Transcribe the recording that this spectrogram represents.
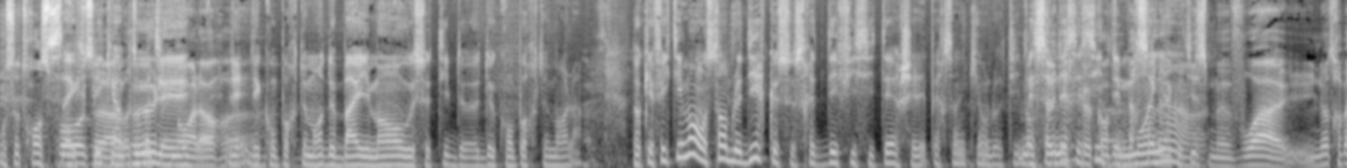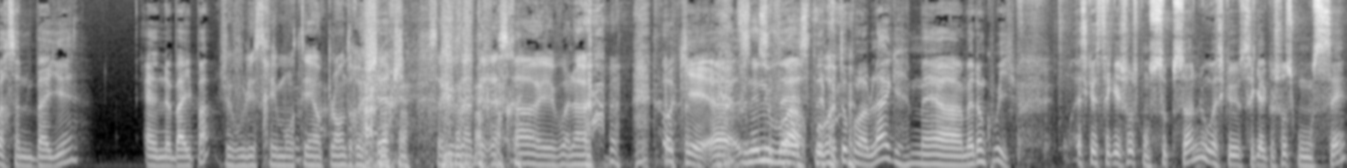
On se transpose ça explique un euh, peu les, alors, les, euh, les comportements de bâillement ou ce type de, de comportement-là. Donc effectivement, on semble dire que ce serait déficitaire chez les personnes qui ont l'autisme. Mais ça ça veut dire que nécessite quand des une personne moyens. avec autisme voit une autre personne bailler, elle ne baille pas Je vous laisserai monter un plan de recherche, ça nous intéressera et voilà. Ok, euh, venez nous voir. C'était pour- plutôt pour la blague, mais, euh, mais donc oui. Est-ce que c'est quelque chose qu'on soupçonne ou est-ce que c'est quelque chose qu'on sait?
